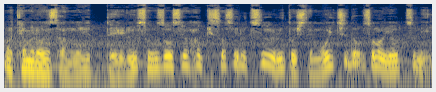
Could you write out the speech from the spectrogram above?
まあ、キャメロンさんの言っている創造性を発揮させるツールとしてもう一度その4つに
